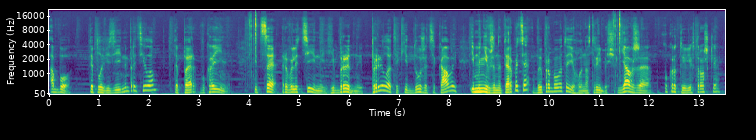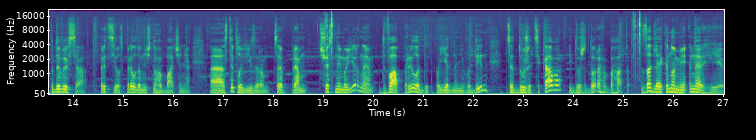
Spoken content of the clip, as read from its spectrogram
або тепловізійним прицілом тепер в Україні. І це революційний гібридний прилад, який дуже цікавий, і мені вже не терпиться випробувати його на стрільбище. Я вже покрутив їх трошки, подивився приціл з приладом нічного бачення, е, з тепловізором. Це прям щось неймовірне. Два прилади поєднані в один. Це дуже цікаво і дуже дорого багато. Задля економії енергії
